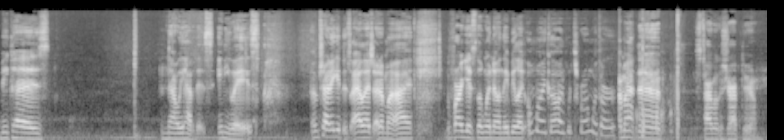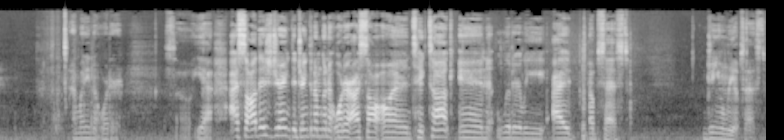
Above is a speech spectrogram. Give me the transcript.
because now we have this. Anyways, I'm trying to get this eyelash out of my eye before I get to the window and they'd be like, oh my god, what's wrong with her? I'm at the Starbucks drive through. I'm waiting to order. So yeah, I saw this drink, the drink that I'm gonna order, I saw on TikTok and literally I obsessed. Genuinely obsessed.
